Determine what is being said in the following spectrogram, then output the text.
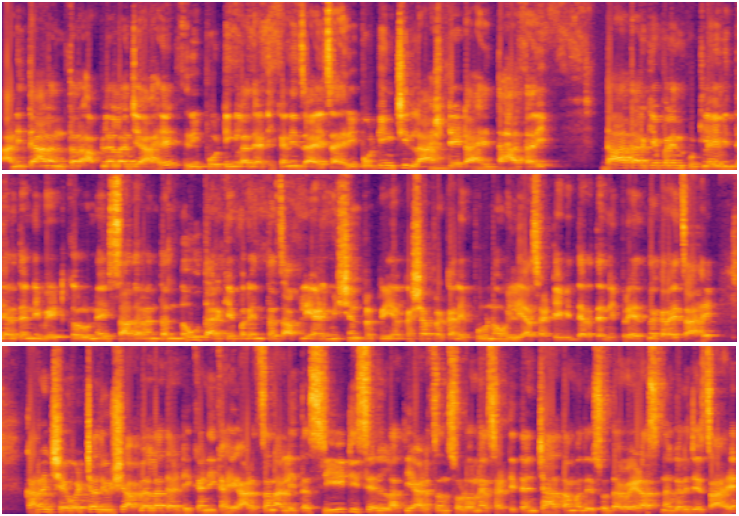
आणि त्यानंतर आपल्याला जे आहे रिपोर्टिंगला त्या ठिकाणी जायचं आहे. रिपोर्टिंगची लास्ट डेट आहे दहा तारीख. दहा तारखेपर्यंत कुठल्याही विद्यार्थ्यांनी वेट करू नये. साधारणतः नऊ तारखेपर्यंतच आपली ॲडमिशन प्रक्रिया कशा प्रकारे पूर्ण होईल यासाठी विद्यार्थ्यांनी प्रयत्न करायचा आहे. कारण शेवटच्या दिवशी आपल्याला त्या ठिकाणी काही अडचण आली तर सीईटी सेलला ती अडचण सोडवण्यासाठी त्यांच्या हातामध्ये सुद्धा वेळ असणं गरजेचं आहे.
